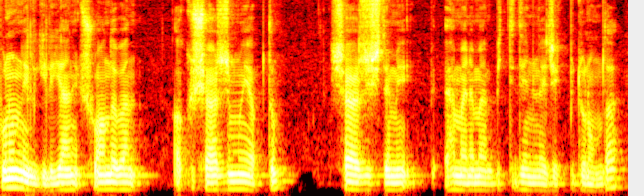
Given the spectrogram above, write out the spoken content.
Bununla ilgili yani şu anda ben akü şarjımı yaptım. Şarj işlemi hemen hemen bitti denilecek bir durumda.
